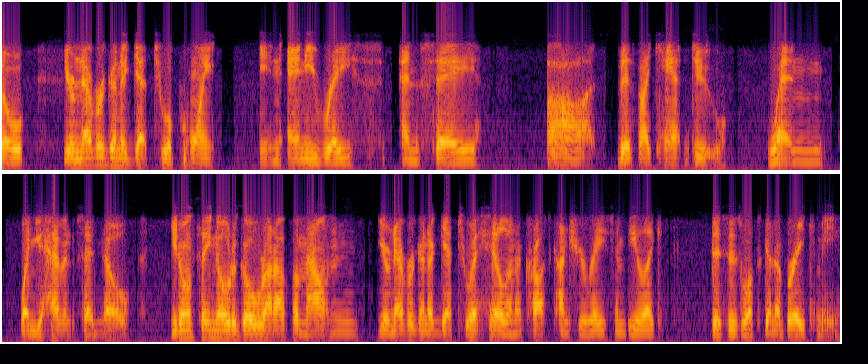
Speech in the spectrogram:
So you're never going to get to a point in any race and say, "Ah, this I can't do," when when you haven't said no. You don't say no to go run up a mountain you're never going to get to a hill in a cross country race and be like, this is what's going to break me.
